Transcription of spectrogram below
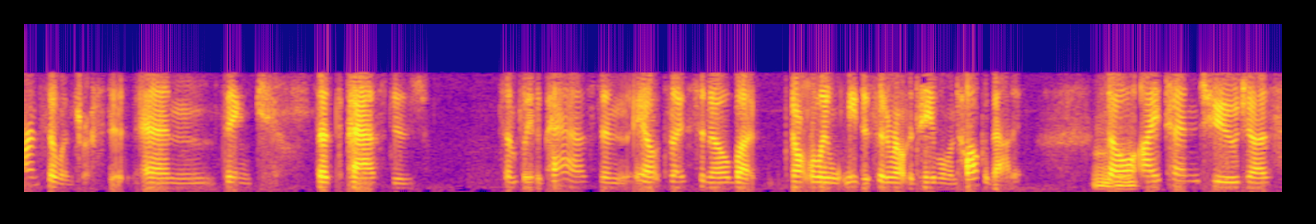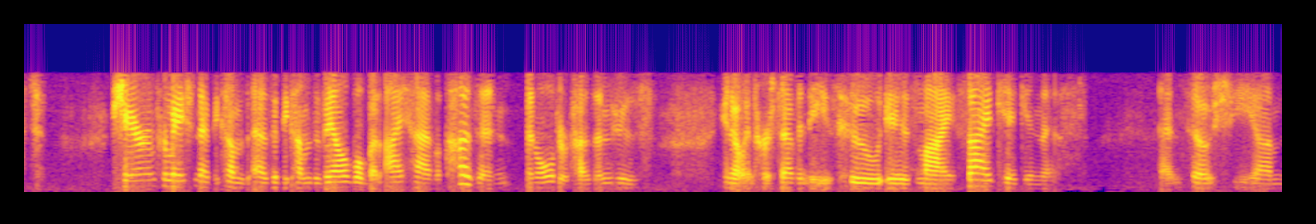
aren't so interested and think that the past is simply the past and you know it's nice to know but don't really need to sit around the table and talk about it. Mhm. So I tend to just share information that becomes as it becomes available. But I have a cousin, an older cousin, who's you know in her 70s, who is my sidekick in this, and so she um,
